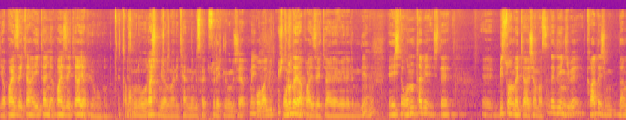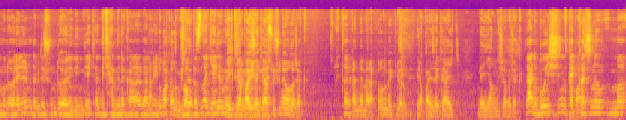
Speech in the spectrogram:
Yapay zeka eğiten yapay zeka yapıyor Google. E, tamam. Biz bunu uğraşmayalım hani kendimiz hep sürekli bunu şey yapmayın. Olay bitmiştir. Onu da yapay zekaya verelim diye. Hı hı. E işte onun tabi işte e, bir sonraki aşaması dediğin gibi kardeşim ben bunu öğreniyorum da bir de şunu da öğreneyim diye kendi kendine karar vermeyi Dur bakalım işte. noktasına gelir mi? İlk yapay zeka suçu ne olacak? Tabii. Ben de merakla onu bekliyorum. yapay zeka ilk neyi yanlış yapacak? Yani bu işin pek Kabahat. kaçınılma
